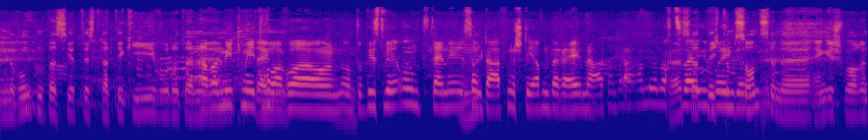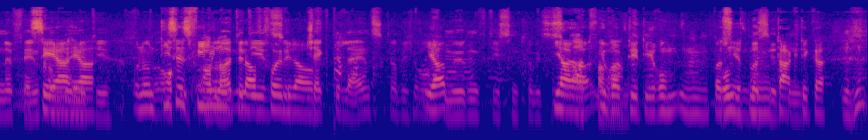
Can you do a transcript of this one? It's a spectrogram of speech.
Eine rundenbasierte Strategie, wo du dann. Aber mit, mit Horror und, und du bist und deine mhm. Soldaten sterben der Reihe nach und ah, nur noch ja, zwei übrig. Es hat nicht umsonst eine eingeschworene Fan-Community. Ja. Und, und dieses auch, Feeling Leute, die voll wieder auf. Jack the Lions, glaube ich, auch ja. mögen, die sind, glaube ich, so Ja, ja überhaupt die, die rundenbasierten, rundenbasierten Taktiker. Mhm.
